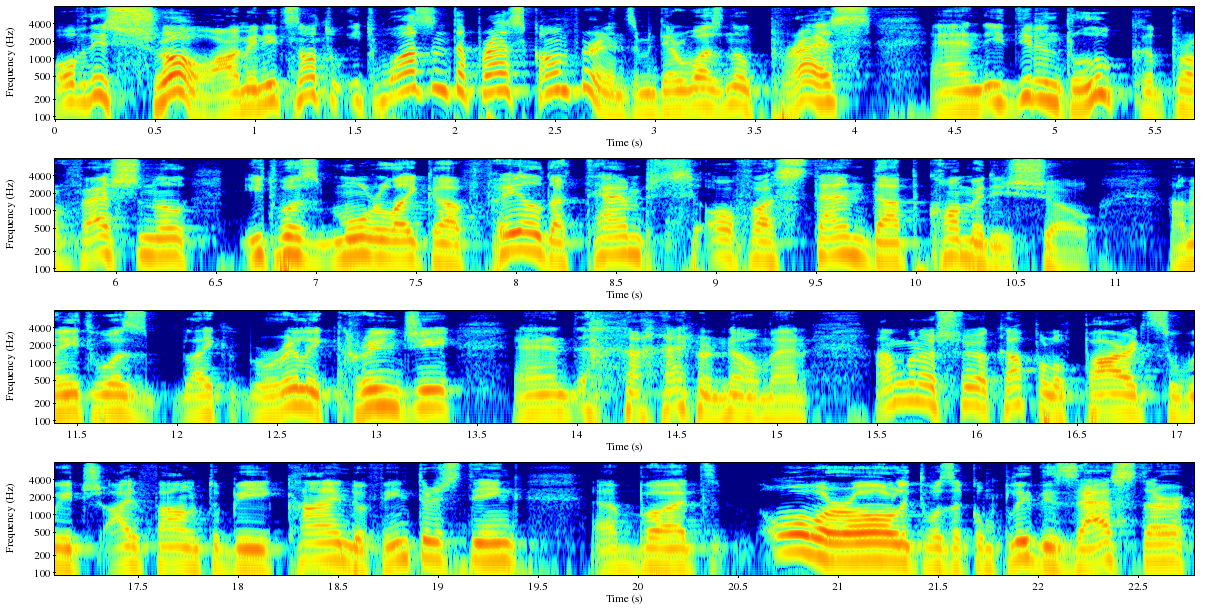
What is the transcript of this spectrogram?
of this show. I mean it's not it wasn't a press conference. I mean there was no press and it didn't look professional. It was more like a failed attempt of a stand-up comedy show. I mean, it was like really cringy, and I don't know, man. I'm gonna show you a couple of parts which I found to be kind of interesting, uh, but overall it was a complete disaster.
